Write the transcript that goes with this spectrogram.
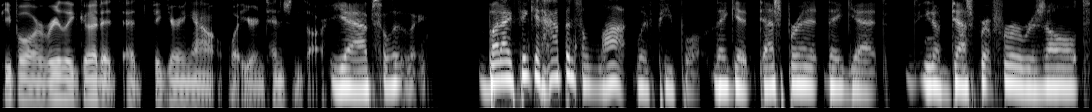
people are really good at, at figuring out what your intentions are. Yeah, absolutely. But I think it happens a lot with people. They get desperate. They get you know desperate for a result.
